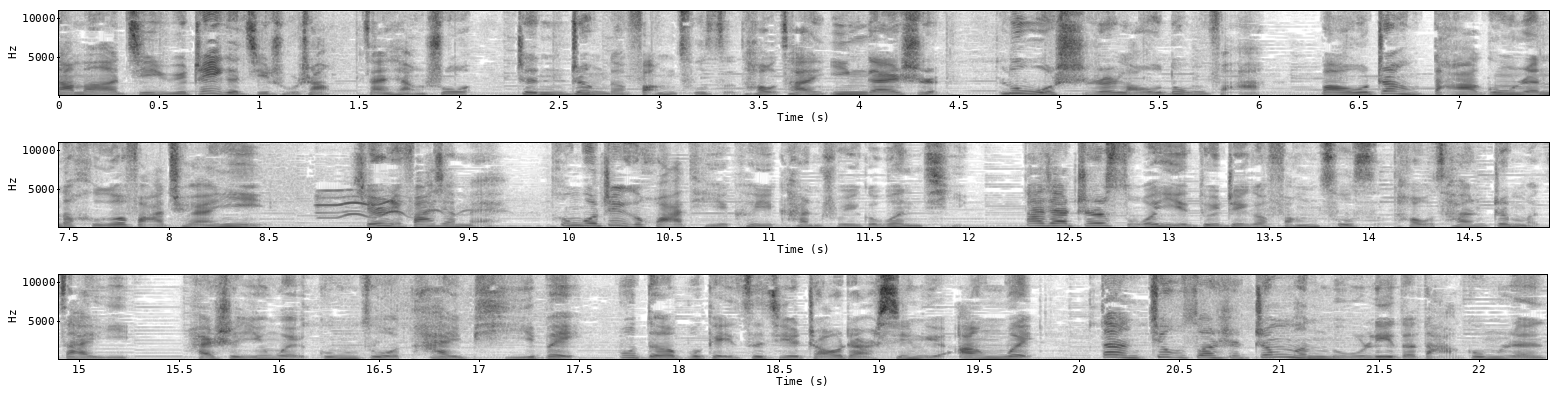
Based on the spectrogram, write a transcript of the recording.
那么基于这个基础上，咱想说，真正的防猝死套餐应该是落实劳动法，保障打工人的合法权益。其实你发现没？通过这个话题可以看出一个问题：大家之所以对这个防猝死套餐这么在意，还是因为工作太疲惫，不得不给自己找点心理安慰。但就算是这么努力的打工人，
